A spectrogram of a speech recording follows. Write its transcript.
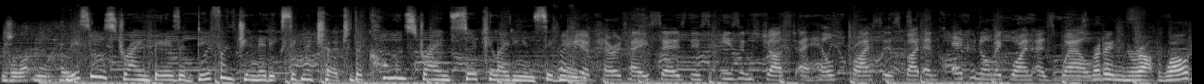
there's a lot more hope. This new strain bears a different genetic signature to the common strain circulating in Sydney. Premier Perrottet says this isn't just a health crisis, but an economic one as well. Spreading throughout the world,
